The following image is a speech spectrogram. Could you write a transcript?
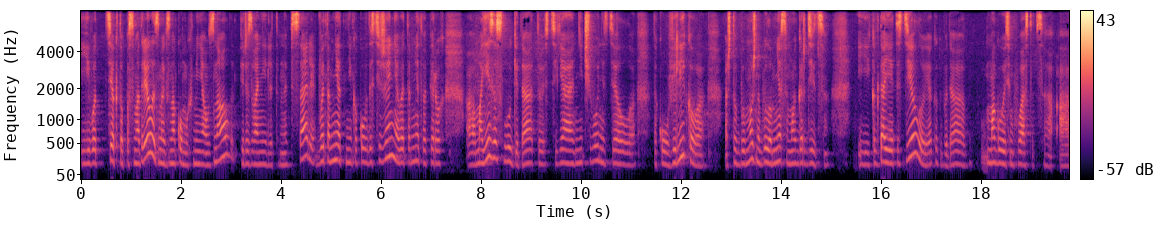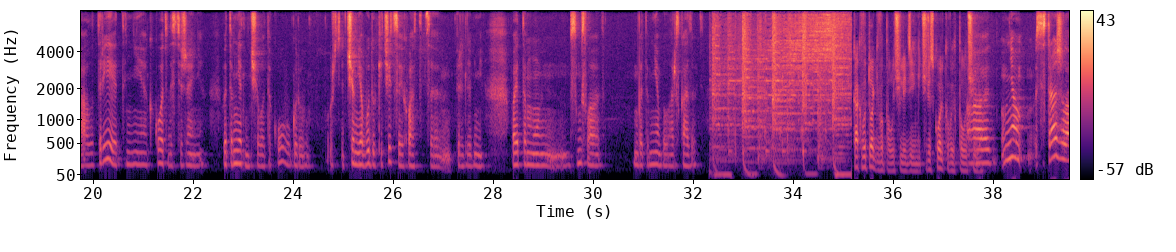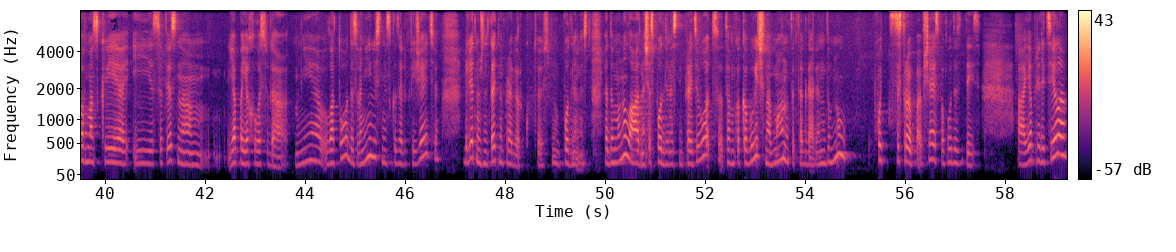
И вот те, кто посмотрел из моих знакомых, меня узнал, перезвонили, там, написали. В этом нет никакого достижения, в этом нет, во-первых, а, моей заслуги, да, то есть я ничего не сделала такого великого, чтобы можно было мне самой гордиться. И когда я это сделаю, я как бы, да, могу этим хвастаться, а лотерея — это не какое-то достижение. В этом нет ничего такого, говорю, чем я буду кичиться и хвастаться перед людьми. Поэтому смысла в этом не было рассказывать. Как в итоге вы получили деньги? Через сколько вы их получили? А, у меня сестра жила в Москве, и, соответственно, я поехала сюда. Мне лото дозвонились, мне сказали, приезжайте, билет нужно сдать на проверку, то есть ну, подлинность. Я думаю, ну ладно, сейчас подлинность не пройдет, там, как обычно, обманут и так далее. Ну, думаю, ну, хоть с сестрой пообщаюсь, побуду здесь. А я прилетела,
